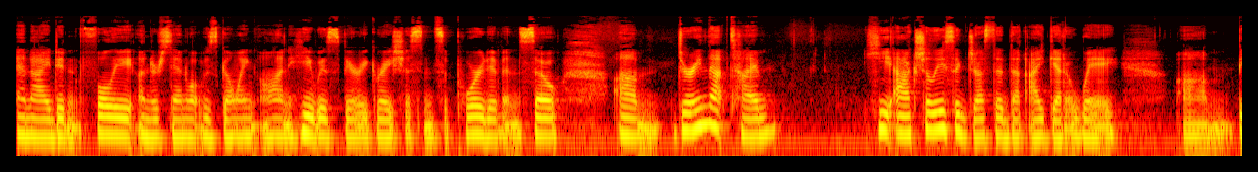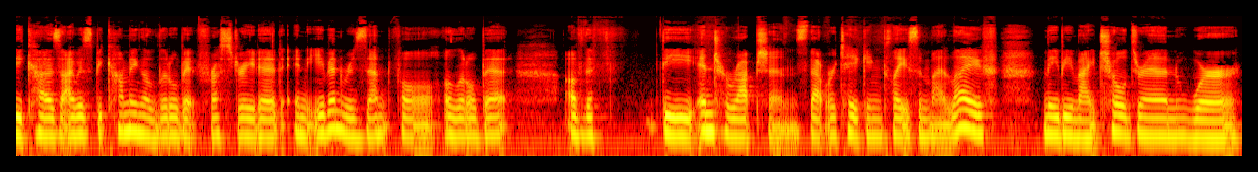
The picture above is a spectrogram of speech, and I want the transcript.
and I didn't fully understand what was going on, he was very gracious and supportive. And so um, during that time, he actually suggested that I get away um, because I was becoming a little bit frustrated and even resentful a little bit of the the interruptions that were taking place in my life. Maybe my children were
